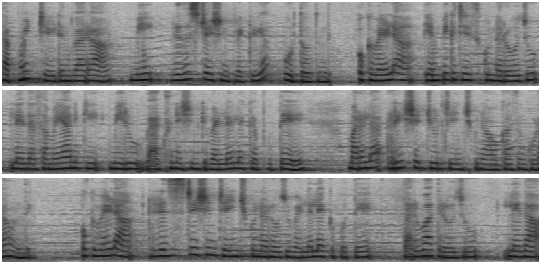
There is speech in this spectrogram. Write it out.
సబ్మిట్ చేయడం ద్వారా మీ రిజిస్ట్రేషన్ ప్రక్రియ పూర్తవుతుంది. ఒకవేళ ఎంపిక చేసుకున్న రోజు లేదా సమయానికి మీరు వ్యాక్సినేషన్కి వెళ్ళలేకపోతే మరలా రీషెడ్యూల్ చేయించుకునే అవకాశం కూడా ఉంది. ఒకవేళ రిజిస్ట్రేషన్ చేయించుకున్న రోజు వెళ్ళలేకపోతే తరువాతి రోజు లేదా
